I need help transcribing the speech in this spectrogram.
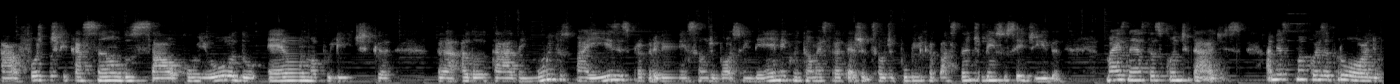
a fortificação do sal com iodo é uma política adotada em muitos países para prevenção de bócio endêmico, então é uma estratégia de saúde pública bastante bem sucedida, mas nestas quantidades. A mesma coisa para o óleo.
